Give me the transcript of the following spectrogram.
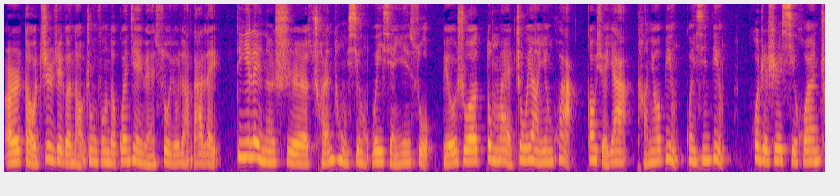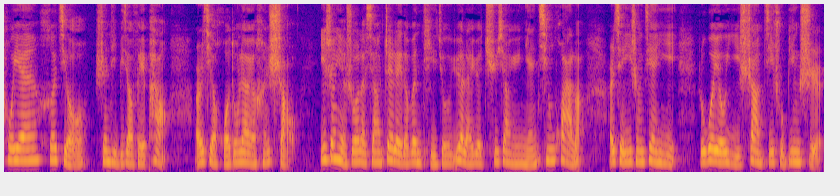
而导致这个脑中风的关键元素有两大类，第一类呢是传统性危险因素，比如说动脉粥样硬化、高血压、糖尿病、冠心病，或者是喜欢抽烟喝酒、身体比较肥胖，而且活动量又很少。医生也说了，像这类的问题就越来越趋向于年轻化了，而且医生建议，如果有以上基础病史。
